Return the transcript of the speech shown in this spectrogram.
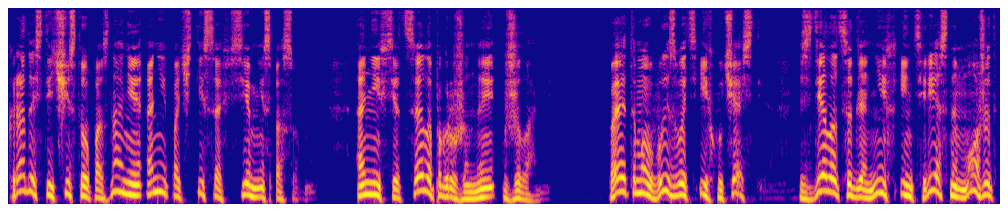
К радости чистого познания они почти совсем не способны. Они всецело погружены в желание. Поэтому вызвать их участие, сделаться для них интересным может,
